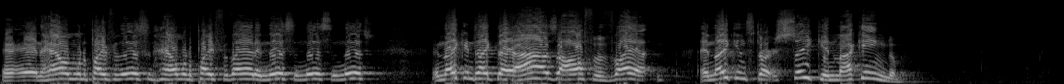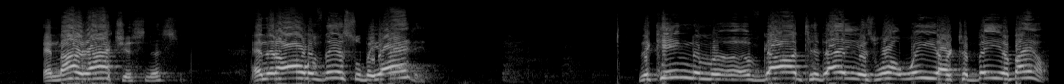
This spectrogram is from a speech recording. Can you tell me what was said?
and, and how I'm going to pay for this and how I'm going to pay for that and this and this and this. And they can take their eyes off of that and they can start seeking my kingdom and my righteousness. And then all of this will be added. The kingdom of God today is what we are to be about.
